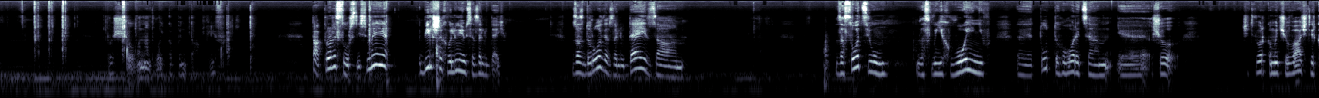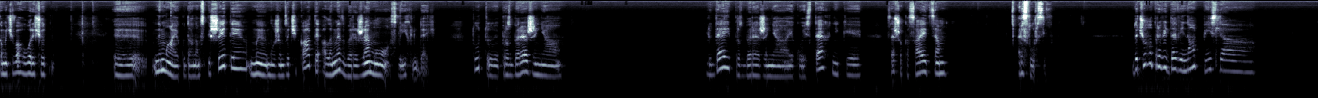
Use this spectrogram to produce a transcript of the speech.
Про що вона двойка пентаклів? Так, про ресурсність. Ми більше хвилюємося за людей. За здоров'я, за людей, за, за соціум, за своїх воїнів. Е, Тут говориться, е, що четвірка мечова, четвірка мечова говорить, що немає куди нам спішити, ми можемо зачекати, але ми збережемо своїх людей. Тут е, про збереження людей, про збереження якоїсь техніки, все, що касається ресурсів. До чого приведе війна після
